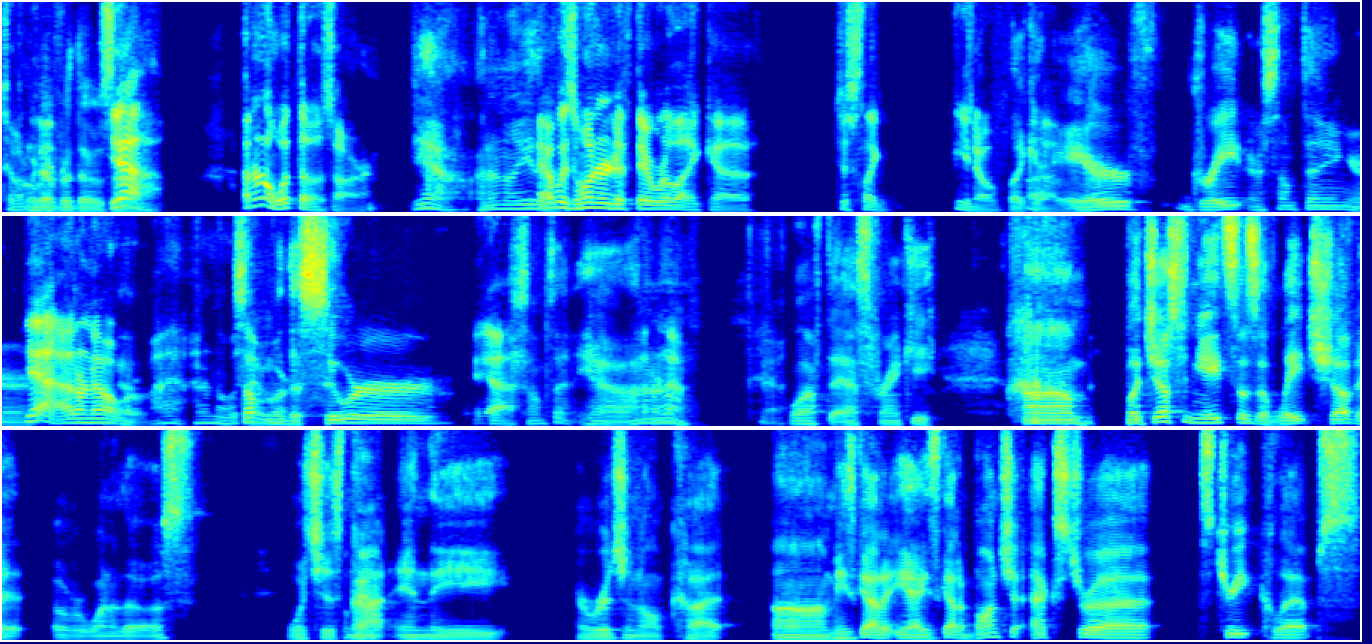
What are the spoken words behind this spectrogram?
totally. Whatever those. are. Yeah. I don't know what those are. yeah. I don't know either. I always wondered if they were like uh just like, you know, like um, an air grate or something, or Yeah, I don't know. I, I don't know what something with the sewer Yeah. something. Yeah, I don't, don't know. know. Yeah. We'll have to ask Frankie. Um, but Justin Yates does a late shove it over one of those, which is Okay. not in the original cut. Um, he's got a yeah, he's got a bunch of extra street clips,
